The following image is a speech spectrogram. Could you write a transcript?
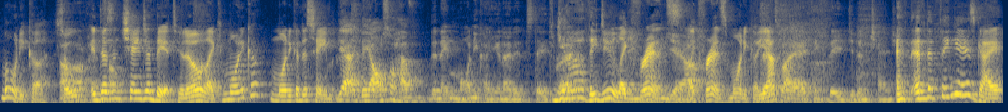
Monica. So Oh, okay. it doesn't Oh. change a bit, you know. Like Monica, Monica the same. Yeah, they also have the name Monica in United States, right? Yeah, they do. Like In- friends, yeah. like friends, Monica. yeah. That's why I think they didn't change. And and the thing is, guy,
